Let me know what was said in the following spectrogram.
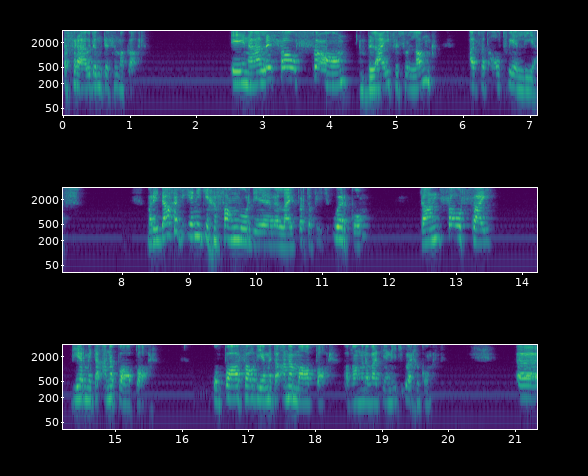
'n verhouding tussen mekaar. En hulle sal saam bly vir so lank as wat albei leef. Maar die dag as eenetjie gevang word deur 'n luiperd of iets oorkom, dan sal sy weer met 'n ander pa paar of pa sal weer met 'n ander maapaar afhangende wat jy net oorgekom het. Uh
